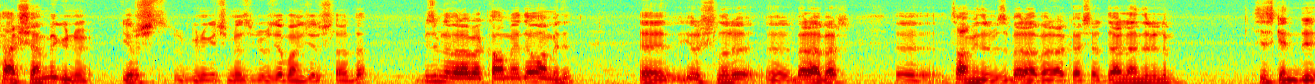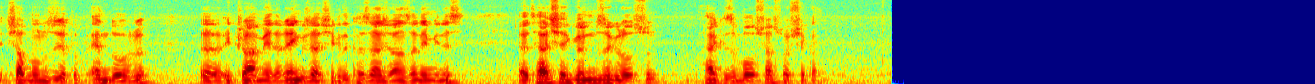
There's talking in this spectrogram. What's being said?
Perşembe günü yarış günü geçirmenizi diliyoruz yabancı yarışlarda. Bizimle beraber kalmaya devam edin. E, yarışları e, beraber e, tahminlerimizi beraber arkadaşlar değerlendirelim. Siz kendi şablonunuzu yapıp en doğru e, ikramiyeleri en güzel şekilde kazanacağınızdan eminiz. Evet her şey gönlünüze göre olsun. Herkese bol şans, hoşçakalın.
